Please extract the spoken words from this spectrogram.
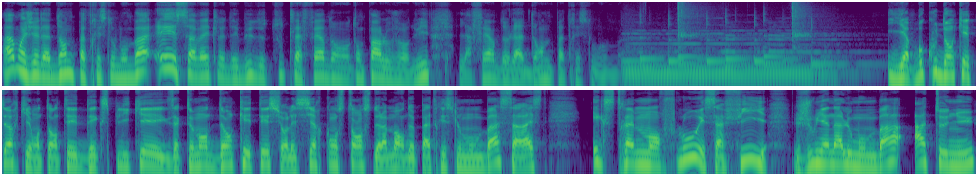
Ah, moi j'ai la dent de Patrice Lumumba. Et ça va être le début de toute l'affaire dont on parle aujourd'hui, l'affaire de la dent de Patrice Lumumba. Il y a beaucoup d'enquêteurs qui ont tenté d'expliquer exactement, d'enquêter sur les circonstances de la mort de Patrice Lumumba. Ça reste extrêmement flou et sa fille, Juliana Lumumba, a tenu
